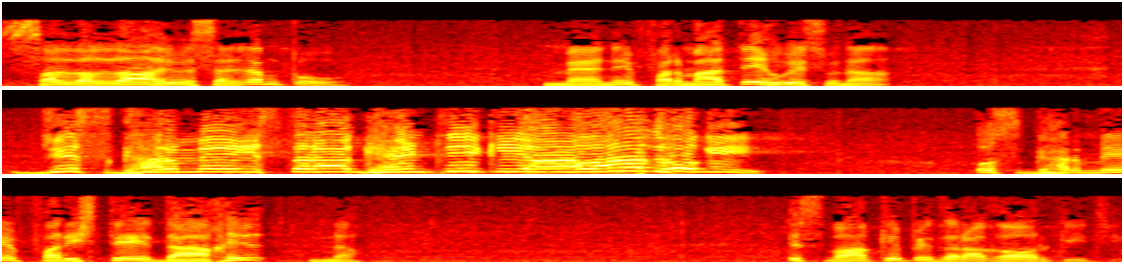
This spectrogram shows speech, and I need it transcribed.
صلی اللہ علیہ وسلم کو میں نے فرماتے ہوئے سنا، جس گھر میں اس طرح گھنٹی کی آواز ہوگی اس گھر میں فرشتے داخل نہ ہو اس واقعے پہ ذرا غور کیجیے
